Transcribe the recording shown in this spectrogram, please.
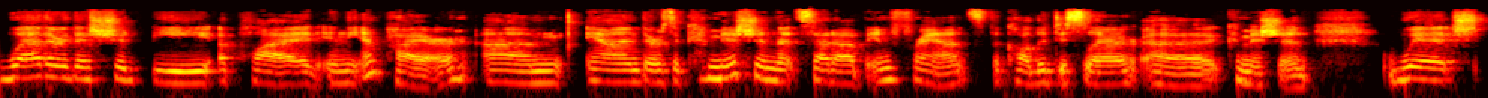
whether this should be applied in the empire. Um, and there's a commission that's set up in France, called the Distler uh, Commission, which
